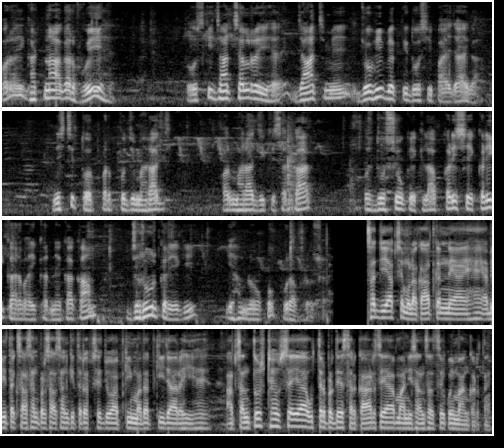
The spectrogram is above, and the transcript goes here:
और ये घटना अगर हुई है तो उसकी जाँच चल रही है। जाँच में जो भी व्यक्ति दोषी पाया जाएगा, निश्चित तौर पर पूज्य महाराज और महाराज जी की सरकार उस दोषियों के खिलाफ कड़ी से कड़ी कार्रवाई करने का काम ज़रूर करेगी। ये हम लोगों को पूरा भरोसा है। सांसद जी आपसे मुलाकात करने आए हैं। अभी तक शासन प्रशासन की तरफ़ से जो आपकी मदद की जा रही है, आप संतुष्ट हैं उससे या उत्तर प्रदेश सरकार से या माननीय सांसद से कोई मांग करते हैं?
